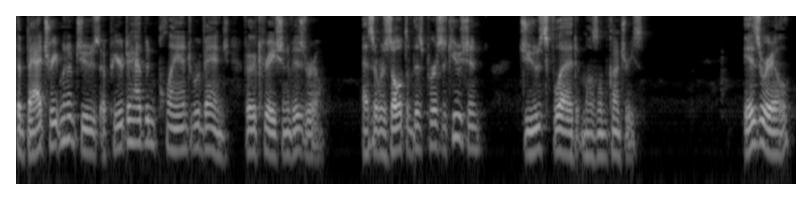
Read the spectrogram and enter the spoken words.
the bad treatment of Jews appeared to have been planned revenge for the creation of Israel. As a result of this persecution, Jews fled Muslim countries. Israel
